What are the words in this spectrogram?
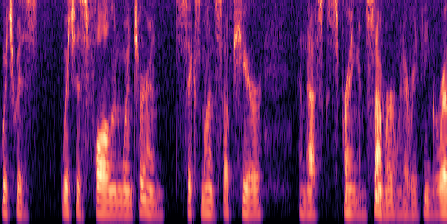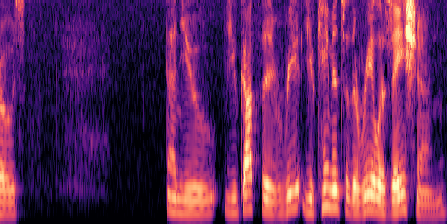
which was which is fall and winter, and six months up here, and that's spring and summer when everything grows. And you you got the re, you came into the realization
